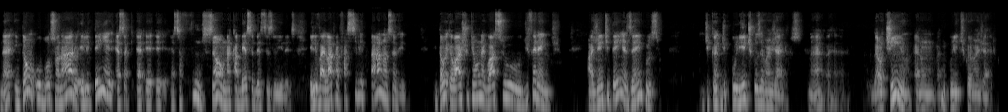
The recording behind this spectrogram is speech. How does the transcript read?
Né? Então, o Bolsonaro ele tem essa, é, é, é, essa função na cabeça desses líderes. Ele vai lá para facilitar a nossa vida. Então, eu acho que é um negócio diferente. A gente tem exemplos de, de políticos evangélicos. Né? O Garotinho era um, era um político evangélico.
